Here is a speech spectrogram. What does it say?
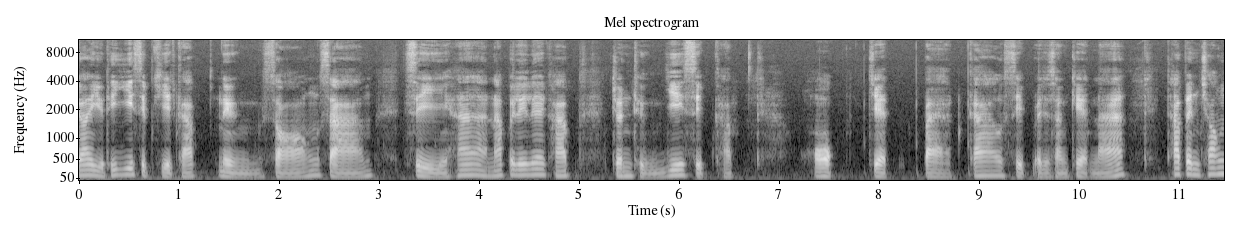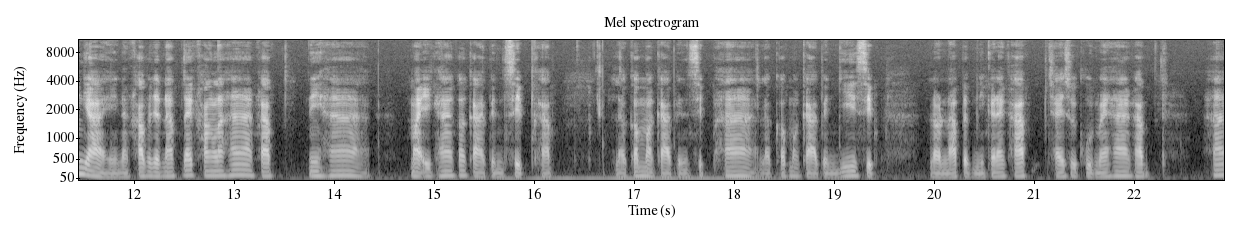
ย่อยอยู่ที่ 20 ขีดครับ 1 2 3 4 5 นับไปเรื่อยๆ ครับ จนถึง 20 ครับ 6 7 8 9 10เราจะสังเกตนะ ถ้าเป็นช่องใหญ่นะครับเราจะนับได้ครั้งละ 5 ครับ นี่ 5 มาอีก 5 ก็กลายเป็น 10 ครับ แล้วก็มากลายเป็น 15 แล้วก็มากลายเป็น 20 เรานับแบบนี้ก็ได้ครับ ใช้สูตรคูณไว้5ครับ5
